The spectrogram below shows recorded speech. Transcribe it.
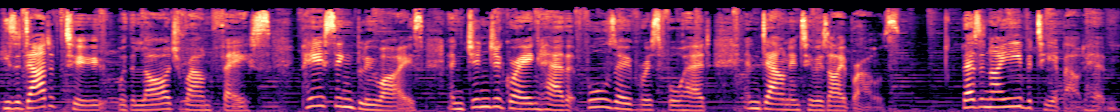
He's a dad of two with a large round face, piercing blue eyes, and ginger greying hair that falls over his forehead and down into his eyebrows. There's a naivety about him.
